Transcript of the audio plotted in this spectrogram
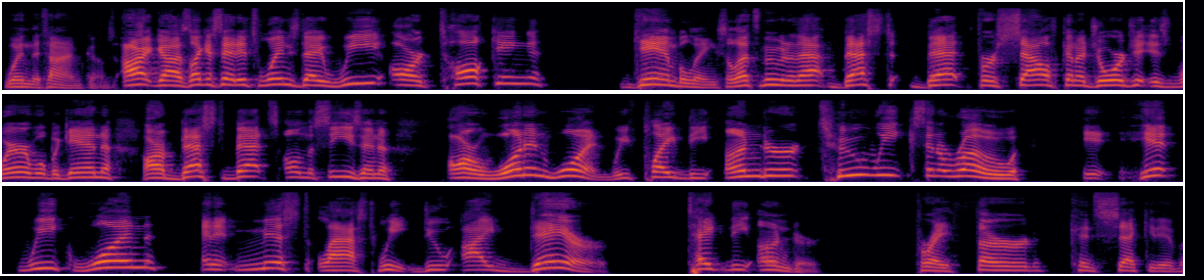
when the time comes. All right, guys, like I said, it's Wednesday. We are talking gambling. So let's move into that. Best bet for South Carolina, Georgia is where we'll begin. Our best bets on the season are one and one. We've played the under two weeks in a row. It hit week one and it missed last week. Do I dare take the under for a third consecutive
